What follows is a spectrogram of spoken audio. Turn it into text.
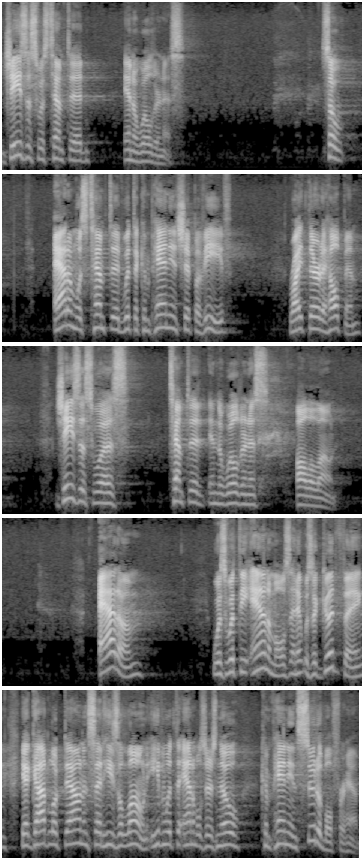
Jesus was tempted in a wilderness. So, Adam was tempted with the companionship of Eve, right there to help him. Jesus was tempted in the wilderness all alone. Adam was with the animals, and it was a good thing, yet God looked down and said, He's alone. Even with the animals, there's no companion suitable for him.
